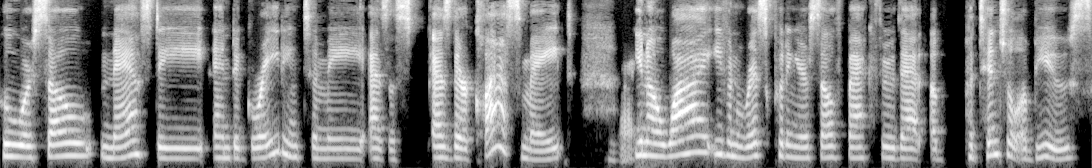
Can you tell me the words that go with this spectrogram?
who were so nasty and degrading to me as a as their classmate Right. you know why even risk putting yourself back through that uh, potential abuse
